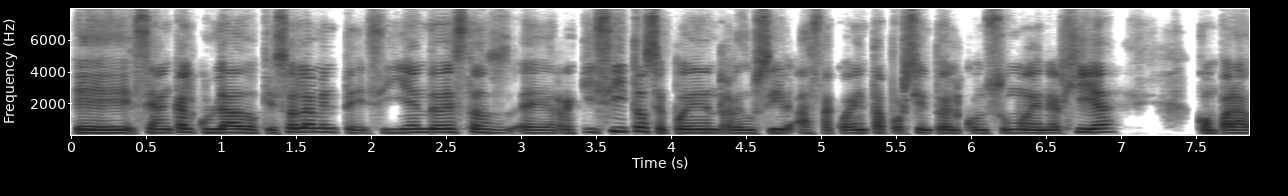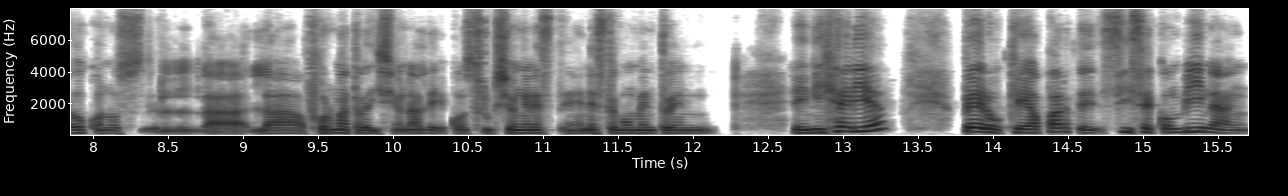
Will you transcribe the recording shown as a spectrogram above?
Eh, se han calculado que solamente siguiendo estos eh, requisitos se pueden reducir hasta 40% del consumo de energía comparado con la, forma tradicional de construcción en este, este momento en, Nigeria, pero que aparte, si se combinan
